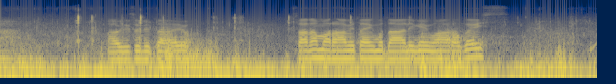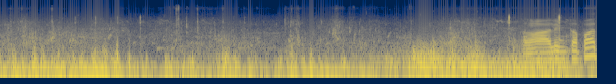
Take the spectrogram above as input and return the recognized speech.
Agis ulit tayo. Sana marami tayong madali ngayong araw guys. Tanghaling tapat.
